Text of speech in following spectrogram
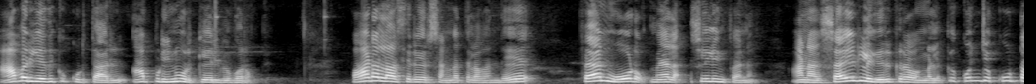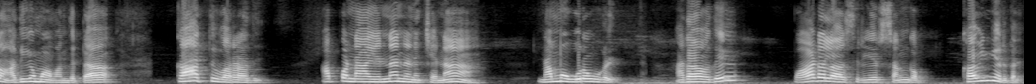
அவர் எதுக்கு கொடுத்தாரு அப்படின்னு ஒரு கேள்வி வரும். பாடலாசிரியர் சங்கத்தில் வந்து ஃபேன் ஓடும் மேலே சீலிங் ஃபேனு ஆனால் சைடில் இருக்கிறவங்களுக்கு கொஞ்சம் கூட்டம் அதிகமாக வந்துட்டா காற்று வராது. அப்போ நான் என்ன நினச்சேன்னா நம்ம உறவுகள் அதாவது பாடலாசிரியர் சங்கம் கவிஞர்கள்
